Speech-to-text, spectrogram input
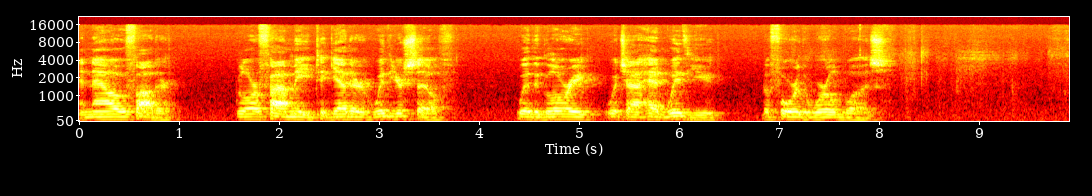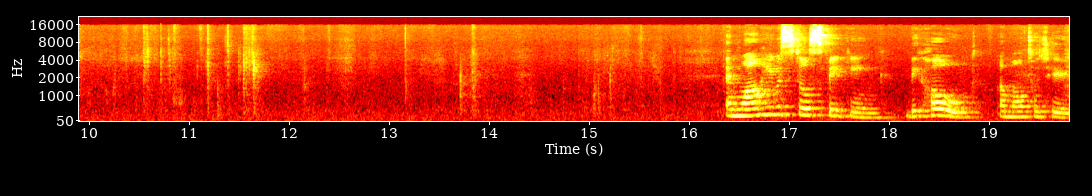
And now, O Father, glorify me together with yourself with the glory which I had with you before the world was. And while he was still speaking, behold, a multitude.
